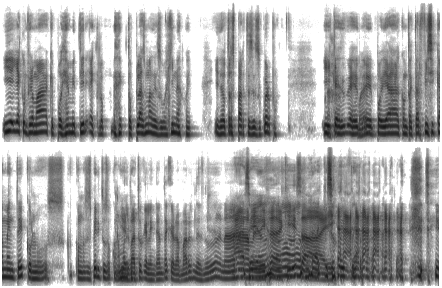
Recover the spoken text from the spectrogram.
y ella confirmaba que podía emitir ectoplasma de su vagina, güey, y de otras partes de su cuerpo. Y que eh, bueno. eh, podía contactar físicamente con los, con los espíritus o con la Y el muerte. vato que le encanta que lo amarren desnudo. Nah, Ah, sí, me dijo de no, aquí soy. aquí soy, perro. Sí.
